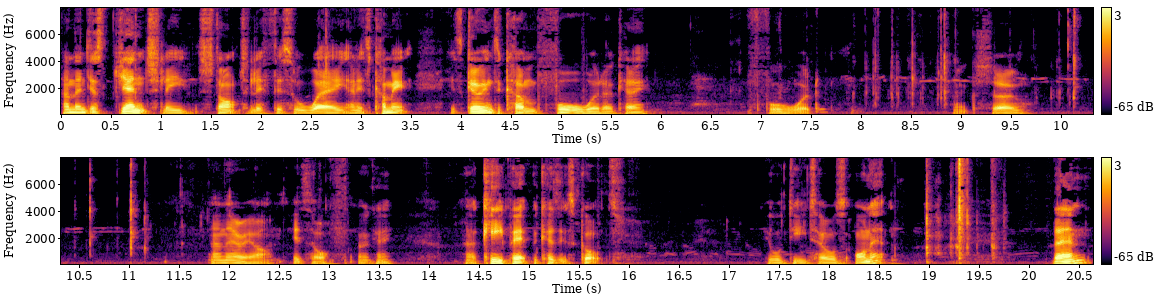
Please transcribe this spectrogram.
and then just gently start to lift this away, and it's coming, it's going to come forward, okay? Forward. Like so. And there we are. It's off, okay? Uh, keep it because it's got your details on it. Then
